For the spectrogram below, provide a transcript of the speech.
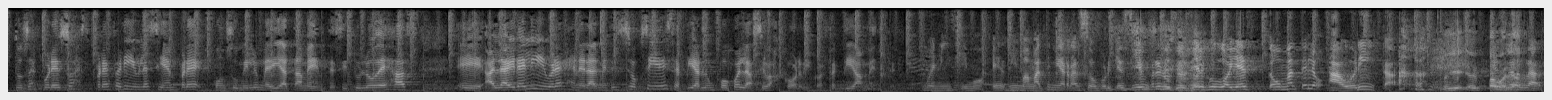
Entonces por eso es preferible siempre consumirlo inmediatamente. Si tú lo dejas eh, al aire libre, generalmente se oxida y se pierde un poco el ácido ascórbico, efectivamente. Buenísimo. Eh, mi mamá tenía razón porque siempre nos decía el jugo y es tómatelo ahorita. Oye, eh, Paola,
